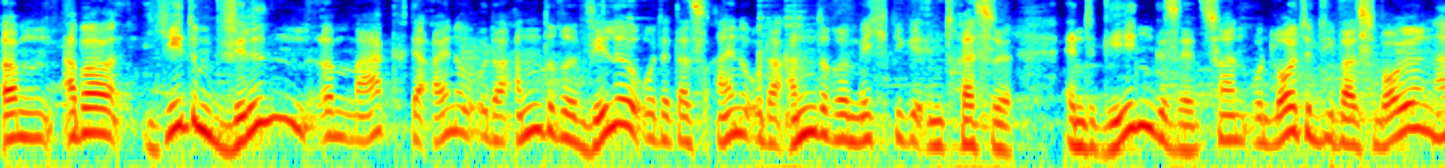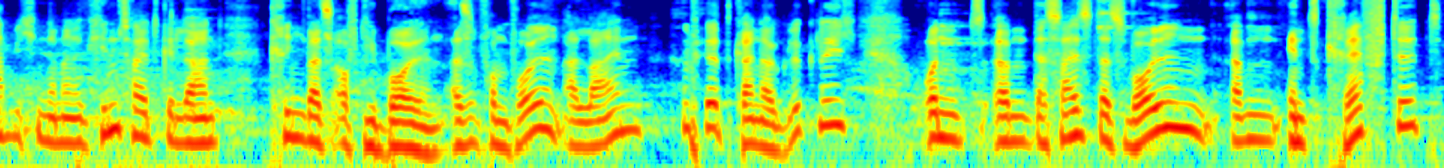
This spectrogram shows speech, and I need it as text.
Ähm, aber jedem Willen äh, mag der eine oder andere Wille oder das eine oder andere mächtige Interesse entgegengesetzt sein. Und Leute, die was wollen, habe ich in meiner Kindheit gelernt, kriegen was auf die Bollen. Also vom Wollen allein wird keiner glücklich. Und ähm, das heißt, das Wollen ähm, entkräftet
